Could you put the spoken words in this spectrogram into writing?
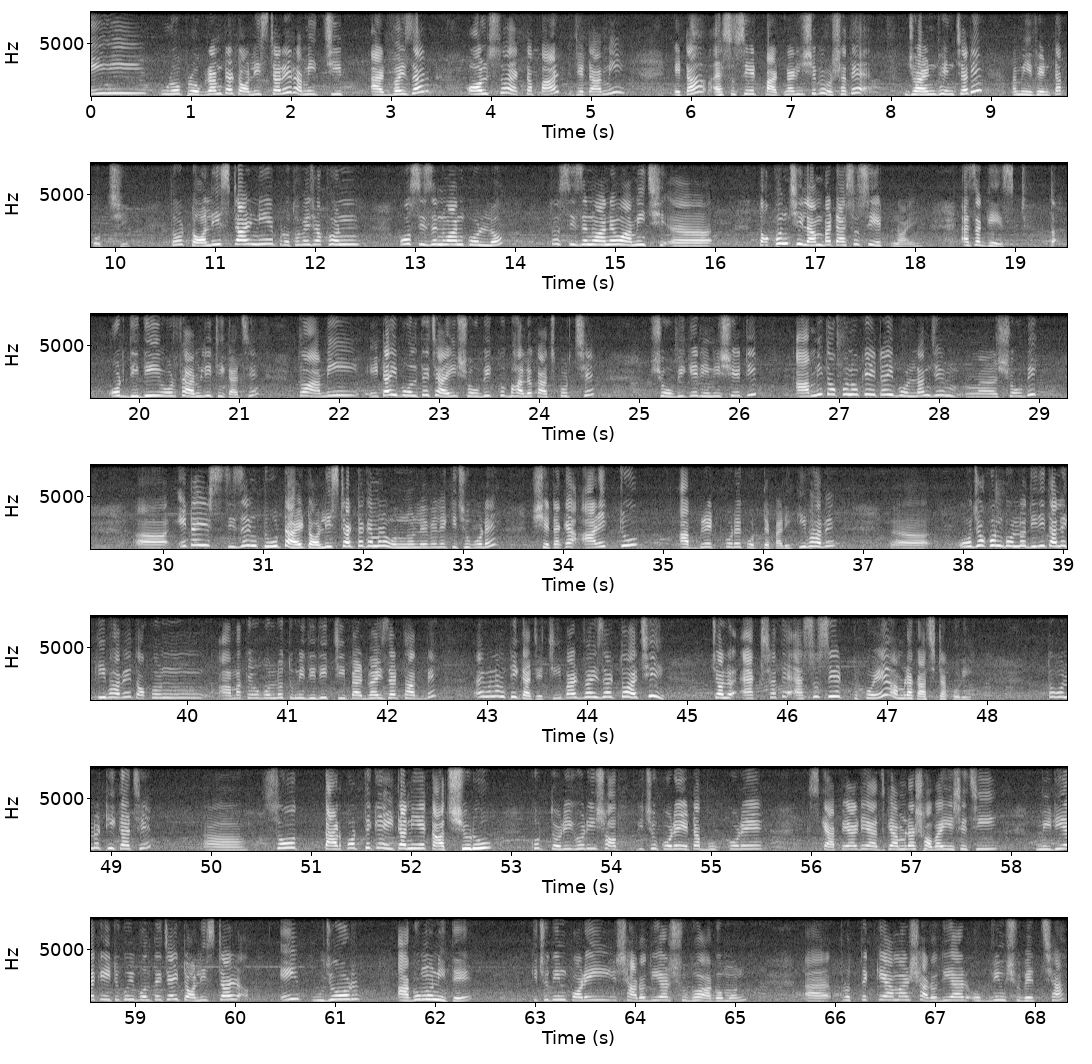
এই পুরো প্রোগ্রামটা টলিস্টারের আমি চিফ অ্যাডভাইজার অলসো একটা পার্ট যেটা আমি এটা অ্যাসোসিয়েট পার্টনার হিসেবে ওর সাথে জয়েন্ট ভেঞ্চারে আমি ইভেন্টটা করছি। তো টলিস্টার নিয়ে প্রথমে যখন ও সিজন ওয়ান করল তো সিজন ওয়ানেও আমি তখন ছিলাম বাট অ্যাসোসিয়েট নয় অ্যাজ আ গেস্ট ওর দিদি, ওর ফ্যামিলি ঠিক আছে। তো আমি এটাই বলতে চাই, সৌভিক খুব ভালো কাজ করছে, সৌভিকের ইনিশিয়েটিভ আমি তখন ওকে এটাই বললাম যে সৌভিক এটাই সিজন টুটায় টলি স্টারটাকে আমরা অন্য লেভেলে কিছু করে সেটাকে আরেকটু আপগ্রেড করে করতে পারি। কীভাবে? ও যখন বলল, দিদি, তাহলে কীভাবে? তখন আমাকেও বলল, তুমি দিদি চিপ অ্যাডভাইজার থাকবে। আমি বললাম, ঠিক আছে চিফ অ্যাডভাইজার তো আছি, চলো একসাথে অ্যাসোসিয়েট হয়ে আমরা কাজটা করি। তো বলল, ঠিক আছে। সো তারপর থেকে এইটা নিয়ে কাজ শুরু, খুব তড়িঘড়ি সব কিছু করে এটা বুক করে স্ক্যাপেয়ার্ডে আজকে আমরা সবাই এসেছি। মিডিয়াকে এইটুকুই বলতে চাই টলিস্টার এই পুজোর আগমনীতে কিছুদিন পরেই শারদীয়ার শুভ আগমন। প্রত্যেককে আমার শারদীয়ার অগ্রিম শুভেচ্ছা।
